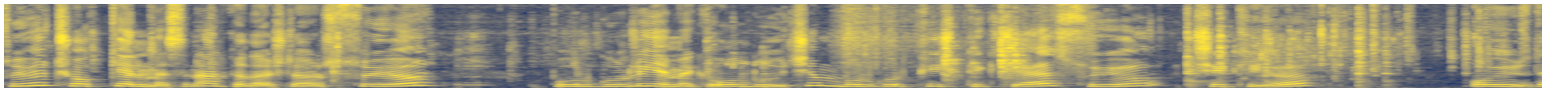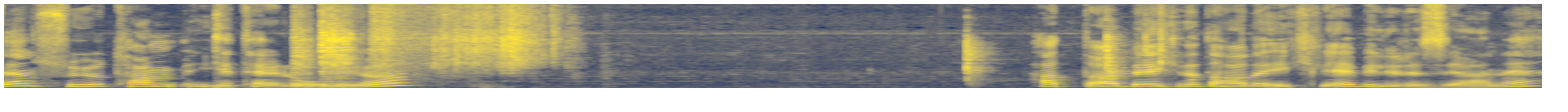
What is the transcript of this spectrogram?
Suyu çok gelmesin arkadaşlar. Suyu bulgurlu yemek olduğu için bulgur piştikçe suyu çekiyor. O yüzden suyu tam yeterli oluyor. Hatta belki de daha da ekleyebiliriz yani.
